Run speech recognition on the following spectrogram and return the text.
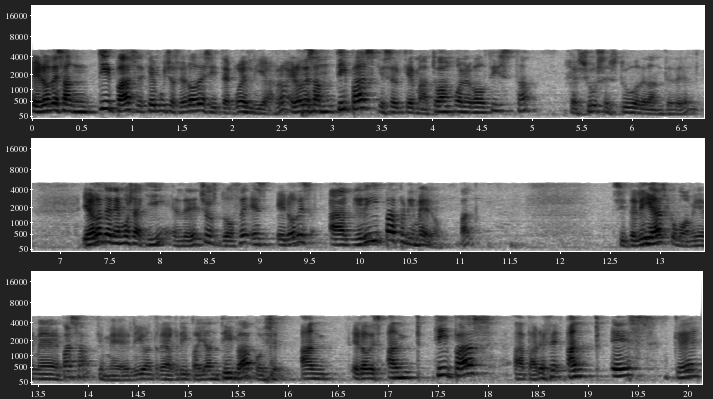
Herodes Antipas, es que hay muchos Herodes y te puedes liar, ¿no? Herodes Antipas, que es el que mató a Juan el Bautista, Jesús estuvo delante de él. Y ahora tenemos aquí, el de Hechos 12, es Herodes Agripa I, ¿vale? Si te lías, como a mí me pasa, que me lío entre Agripa y Antipa, pues Herodes Antipas aparece antes que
